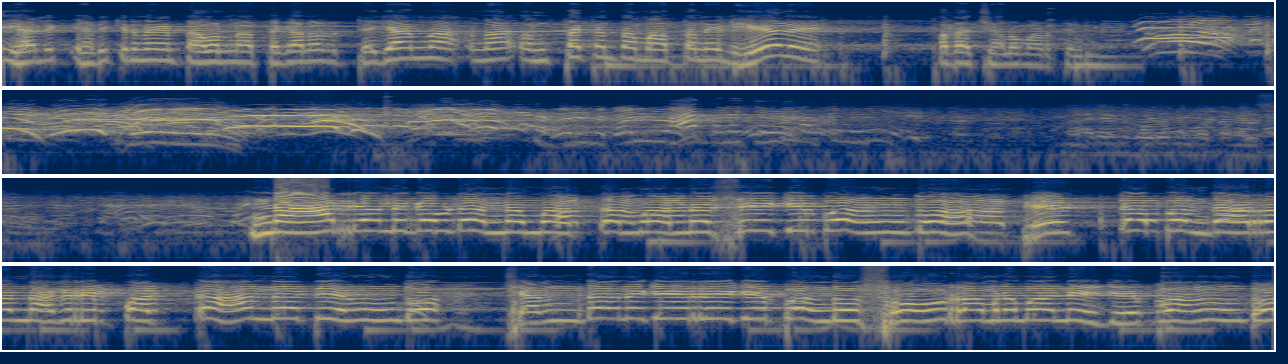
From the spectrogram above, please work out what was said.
ಈ ಹಲಿಕೆ ಹಡಿಕಿನ ಮ್ಯಾಗ ಟವಲ್ ನಾ ತೆಗಲ್ಲ ತೆಗ್ಯಾನ ನಾ ಅಂತಕ್ಕಂಥ ಮಾತನ್ನು ಇಲ್ಲಿ ಹೇಳಿ ಪದ ಚಾಲು ಮಾಡ್ತೀನಿ. ನಾರಾಯಣಗೌಡ ನಮ್ಮ ಮನಸ್ಸಿಗೆ ಬಂದು ಬಿಟ್ಟ ಬಂದಾರ ನಗರಿ ಪಟ್ಟಣದಿಂದ ಚಂದನಗಿರಿಗೆ ಬಂದು ಸೂರಮ್ಮನ ಮನೆಗೆ ಬಂದು.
